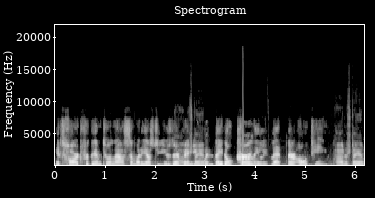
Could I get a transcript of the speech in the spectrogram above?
it's hard for them to allow somebody else to use their venue when they don't currently let their own team, I understand.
